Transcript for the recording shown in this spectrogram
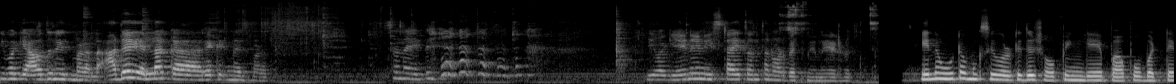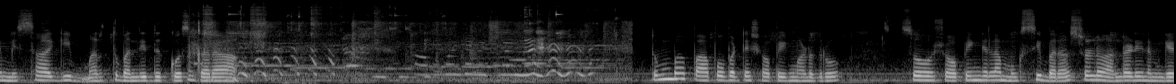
ಇವಾಗ ಯಾವುದನ್ನು ಇದು ಮಾಡಲ್ಲ. ಅದೇ ಎಲ್ಲ ಕ ರೆಕಗ್ನೈಸ್ ಮಾಡುತ್ತೆ. ಚೆನ್ನಾಗಿದೆ. ಇವಾಗ ಏನೇನು ಇಷ್ಟ ಆಯ್ತು ಅಂತ ನೋಡ್ಬೇಕು ನೀನು ಹೇಳ್ಬೇಕು. ಇನ್ನು ಊಟ ಮುಗಿಸಿ ಹೊರಟಿದ್ದು ಶಾಪಿಂಗ್ಗೆ ಪಾಪು ಬಟ್ಟೆ ಮಿಸ್ ಆಗಿ ಮರೆತು ಬಂದಿದ್ದಕ್ಕೋಸ್ಕರ. ತುಂಬ ಪಾಪು ಬಟ್ಟೆ ಶಾಪಿಂಗ್ ಮಾಡಿದ್ರು. ಸೊ ಶಾಪಿಂಗ್ ಎಲ್ಲ ಮುಗಿಸಿ ಬರೋಷ್ಟರಲ್ಲೂ ಆಲ್ರೆಡಿ ನಮಗೆ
